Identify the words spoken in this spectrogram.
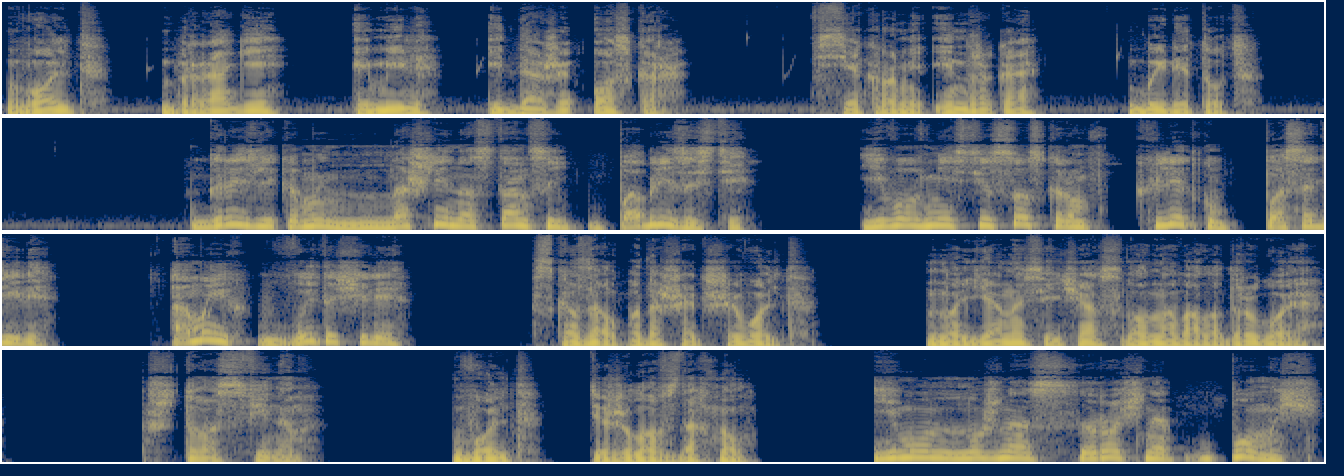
Вольт, Браги, Эмиль и даже Оскар. Все, кроме Индрука, были тут. Грызлика мы нашли на станции поблизости. Его вместе с Оскаром в клетку посадили, а мы их вытащили», — сказал подошедший Вольт. Но Яна сейчас волновало другое. «Что с Фином?» Вольт тяжело вздохнул. «Ему нужна срочная помощь.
